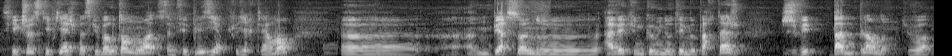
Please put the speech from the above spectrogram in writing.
c'est quelque chose qui est piège parce que bah, autant moi ça me fait plaisir, je veux dire clairement, euh, une personne euh, avec une communauté me partage, je vais pas me plaindre, tu vois.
